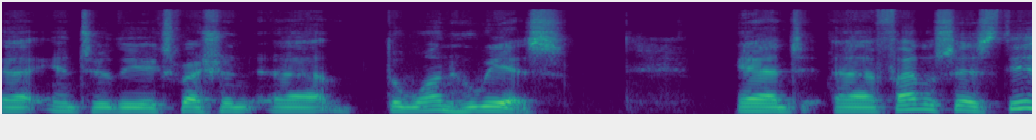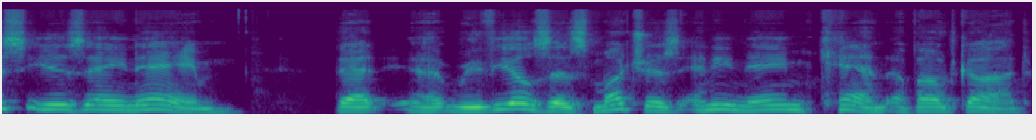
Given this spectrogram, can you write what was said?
uh, into the expression uh, "the one who is," and uh, Philo says this is a name that uh, reveals as much as any name can about God.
